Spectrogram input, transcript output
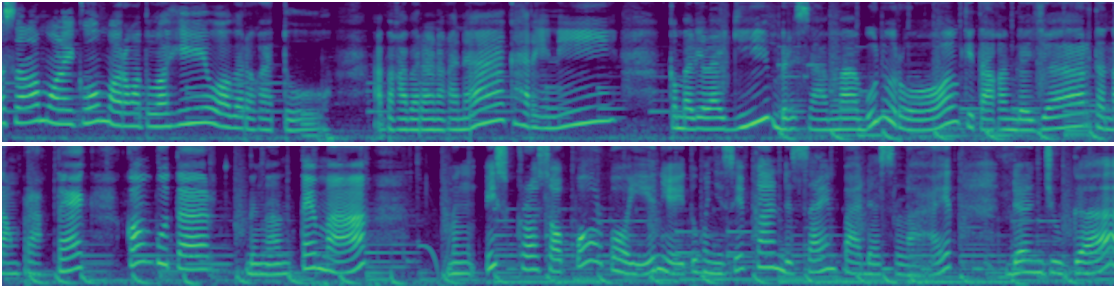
Assalamualaikum warahmatullahi wabarakatuh. Apa kabar anak-anak? Hari ini kembali lagi bersama Bu Nurul. Kita akan belajar tentang praktek komputer dengan tema Microsoft PowerPoint yaitu menyisipkan desain pada slide dan juga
